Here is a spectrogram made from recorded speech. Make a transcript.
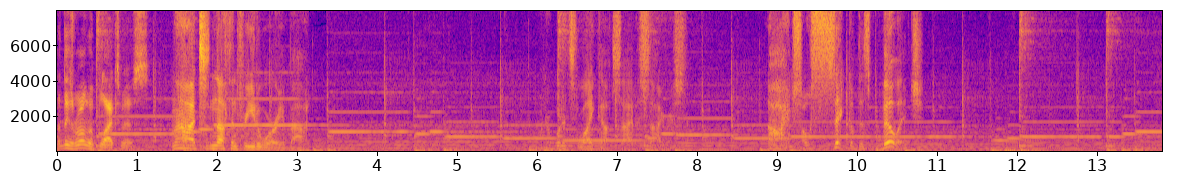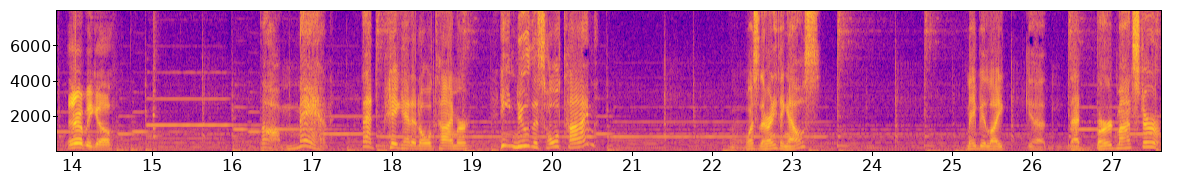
Nothing's wrong with blacksmiths. No, it's nothing for you to worry about. I Wonder what it's like outside of Syrus. Ah, oh, I'm so sick of this village. There we go. Oh man, that pig-headed old-timer. He knew this whole time? Was there anything else? Maybe like uh, that bird monster?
